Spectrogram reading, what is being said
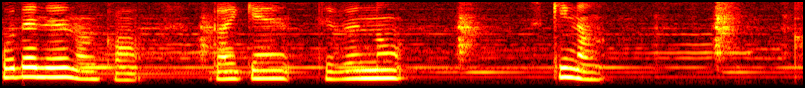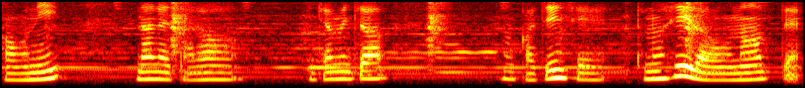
ここでねなんか外見自分の好きな顔になれたらめちゃめちゃなんか人生楽しいだろうなって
